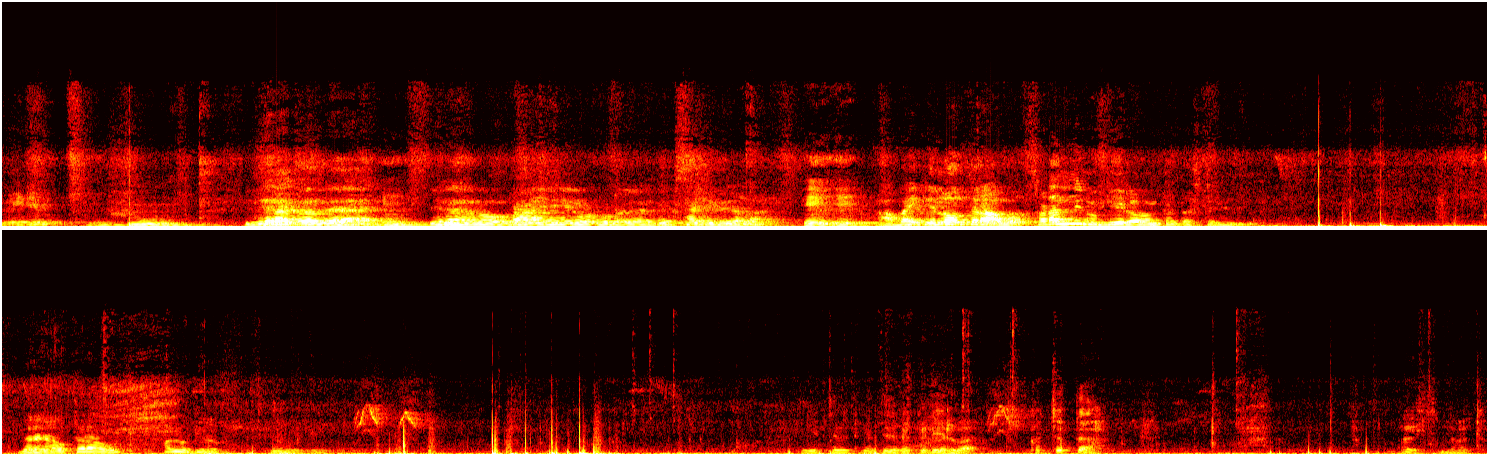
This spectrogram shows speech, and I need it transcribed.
ವಿಡಿಯೋ ಇದೇನಾಗ್ತದೆ ಅಂದ್ರೆ ಹ್ಮ್. ಏನಾದ್ರು ಪ್ರಾಣಿ ಗಿಣಿ ನೋಡ್ಬಿಟ್ರೆ ಬಿಕ್ಸ್ ಹಾಕಿದಿರಲ್ಲ ಆ ಬೈಕ್ ಎಲ್ಲೋ ಹೋಗ್ತಾರ ಅವು ಸಡನ್ಲಿ ನುಗ್ಗಿರೋವಂಥದ್ದು ಅಷ್ಟೇ ಬೇರೆ ಕಡೆ ಹೋಗ್ತಾರೆ ಅವು ಅಲ್ಲೋಗಿರೋದು ಈ ಥರ ಇಟ್ಕೊತಿದ್ರೆ ಕಡಿಯಲ್ವಾ ಕಚ್ಚುತ್ತಾ ಅಲ್ಲಿ ಸುಮ್ಮನೆ ಆಯಿತು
